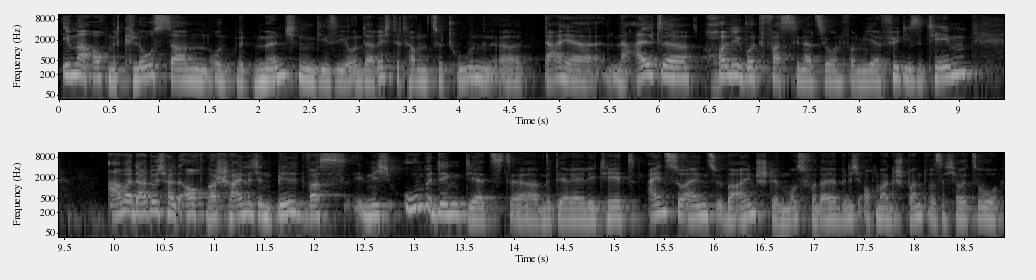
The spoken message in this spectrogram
immer auch mit Klostern und mit Mönchen, die sie unterrichtet haben, zu tun. Äh, daher eine alte Hollywood-Faszination von mir für diese Themen. Aber dadurch halt auch wahrscheinlich ein Bild, was nicht unbedingt jetzt äh, mit der Realität eins zu eins übereinstimmen muss. Von daher bin ich auch mal gespannt, was sich heute so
